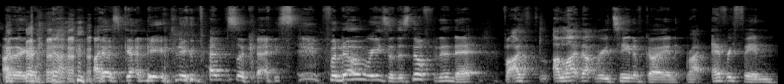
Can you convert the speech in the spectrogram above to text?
I I always get a new new pencil case for no reason. There's nothing in it, but I I like that routine of going right everything.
